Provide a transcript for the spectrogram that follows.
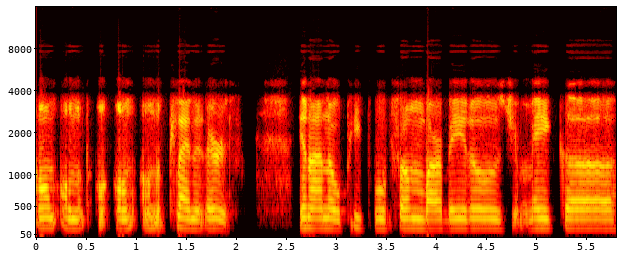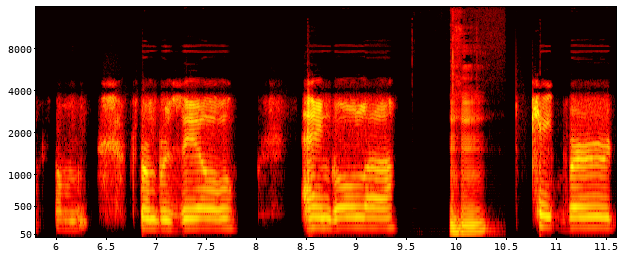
on, on on on the planet Earth. You know, I know people from Barbados, Jamaica, from from Brazil, Angola, mm-hmm. Cape Verde.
